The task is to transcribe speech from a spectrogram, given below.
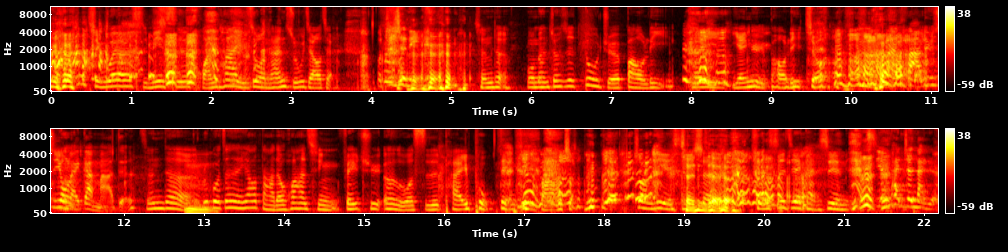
请威尔史密斯还他一座男主角奖。我支持你。真的，我们就是杜绝暴力，可以言语暴力就好。法律是用来干嘛的？真的，如果真的要打的话，请飞去俄罗斯拍普丁一巴掌，壮烈牺牲，全世界感谢你。先攀真男人。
